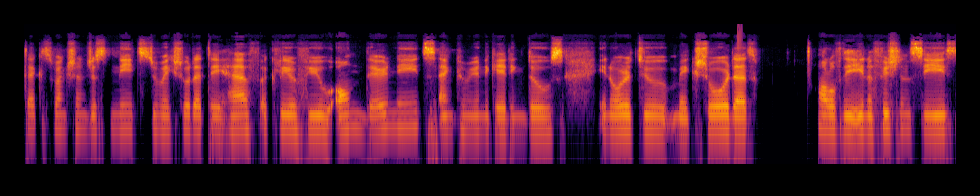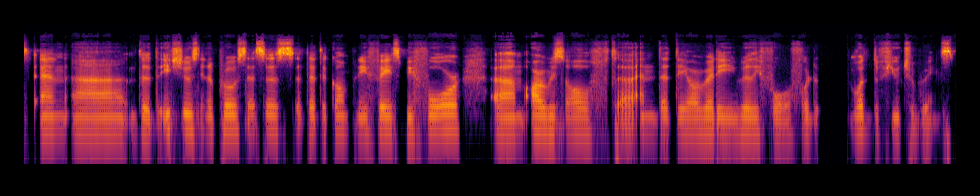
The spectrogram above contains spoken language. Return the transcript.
tax function just needs to make sure that they have a clear view on their needs and communicating those in order to make sure that all of the inefficiencies and uh, the, the, issues in the processes that the company faced before um, are resolved uh, and that they are ready really for for the, what the future brings.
